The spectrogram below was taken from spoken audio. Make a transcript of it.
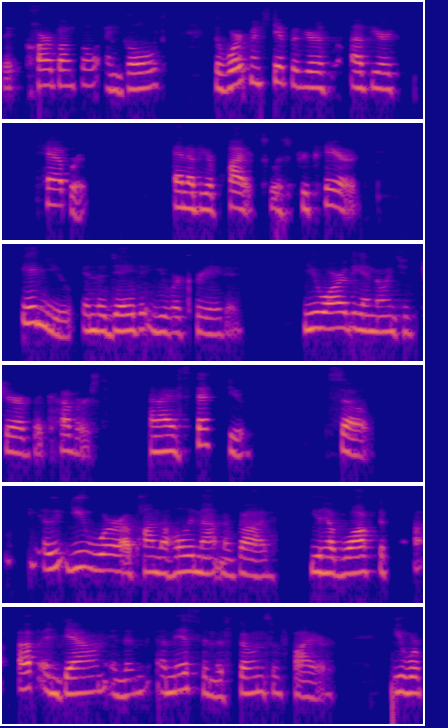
the carbuncle, and gold, the workmanship of your of your tabrets and of your pipes was prepared in you in the day that you were created. You are the anointed cherub that covers, and I have set you so. You were upon the holy mountain of God. You have walked up and down in the amidst in the stones of fire. You were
